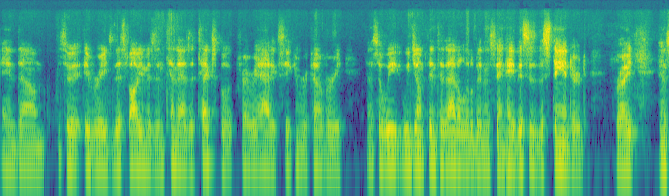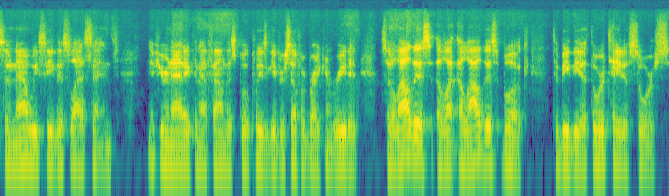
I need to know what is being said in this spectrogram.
And um, so it, it reads, this volume is intended as a textbook for every addict seeking recovery. And so we, we jumped into that a little bit and saying, hey, this is the standard, right? And so now we see this last sentence if you're an addict and have found this book, please give yourself a break and read it. So allow this allow, allow this book to be the authoritative source,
